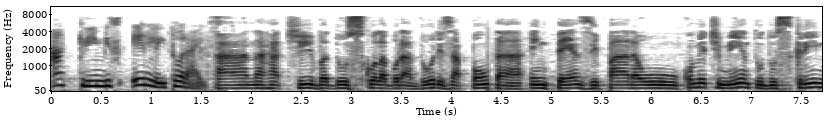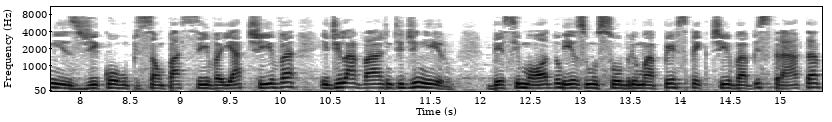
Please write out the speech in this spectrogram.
a crimes eleitorais. A narrativa dos colaboradores aponta, em tese, para o cometimento dos crimes de corrupção passiva e ativa e de lavagem de dinheiro. Desse modo, mesmo sobre uma perspectiva abstrata,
